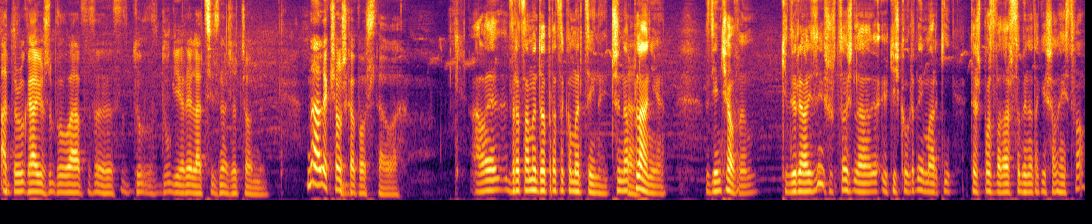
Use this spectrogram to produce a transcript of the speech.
a druga już była w, w, w długiej relacji z narzeczonym. No ale książka powstała. Ale wracamy do pracy komercyjnej. Czy na tak. planie zdjęciowym, kiedy realizujesz już coś dla jakiejś konkretnej marki, też pozwalasz sobie na takie szaleństwo?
